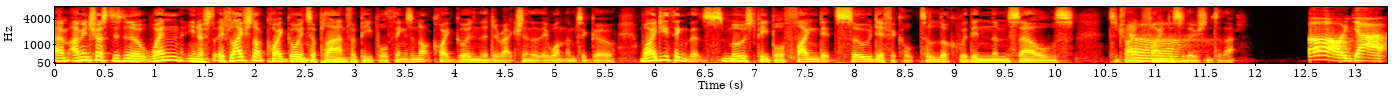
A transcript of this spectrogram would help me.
Um, I'm interested to know when, you know, if life's not quite going to plan for people, things are not quite going in the direction that they want them to go. Why do you think that most people find it so difficult to look within themselves to try and uh. find a solution to that? Oh, yeah.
